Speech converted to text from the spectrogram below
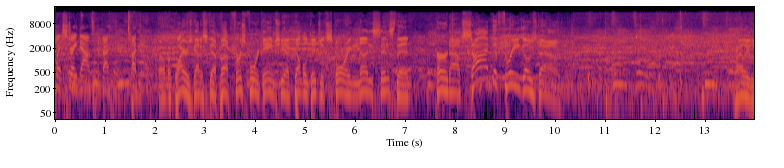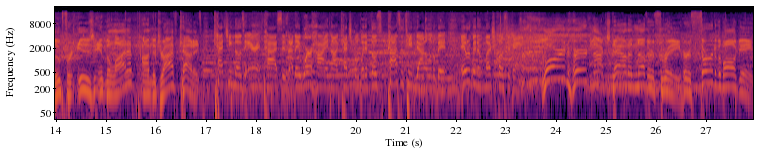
Went straight down to the back bucket. Well, McGuire's got to step up. First four games, she had double digit scoring, none since then. Heard outside, the three goes down. Riley Lupfer is in the lineup on the drive. Count it. Catching those errant passes, uh, they were high, not catchable. But if those passes came down a little bit, it would have been a much closer game. Lauren Heard knocks down another three, her third of the ball game.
